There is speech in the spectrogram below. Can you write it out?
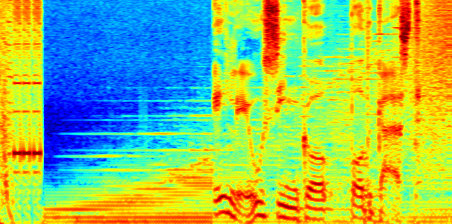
LU5 Podcast.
